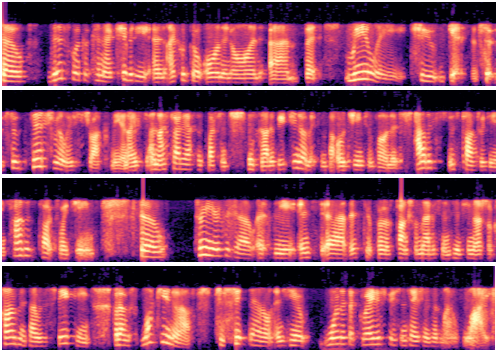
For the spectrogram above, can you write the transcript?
So this work of connectivity, and I could go on and on, um, but really to get so, so this really struck me, and I and I started asking questions. There's got to be genomic or gene component. How does this talk to genes? How does it talk to my genes? So three years ago at the uh, Institute for Functional Medicine's International Conference, I was speaking, but I was lucky enough to sit down and hear one of the greatest presentations of my life,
